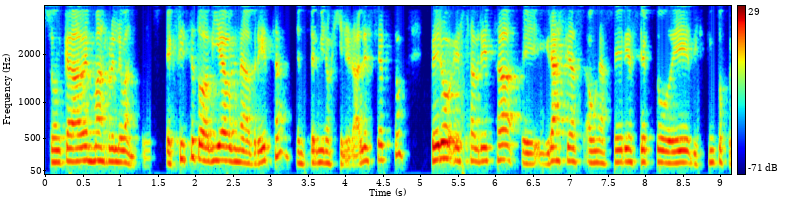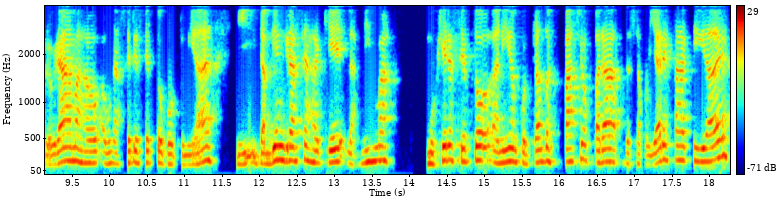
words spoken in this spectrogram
son cada vez más relevantes. Existe todavía una brecha en términos generales, ¿cierto? Pero esa brecha, eh, gracias a una serie, ¿cierto?, de distintos programas, a, una serie, ¿cierto?, de oportunidades y, también gracias a que las mismas mujeres, ¿cierto?, han ido encontrando espacios para desarrollar estas actividades,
